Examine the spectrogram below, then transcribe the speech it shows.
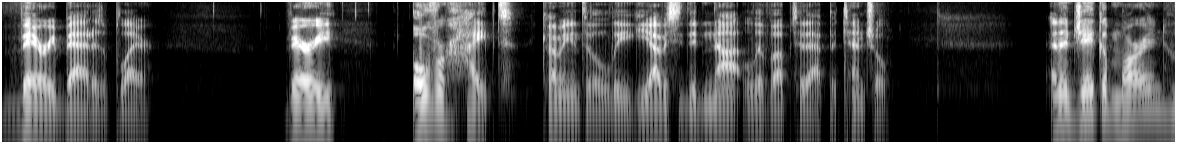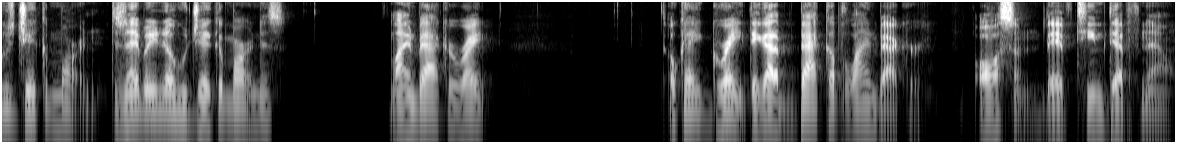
very bad as a player. Very overhyped coming into the league. He obviously did not live up to that potential. And then Jacob Martin. Who's Jacob Martin? Does anybody know who Jacob Martin is? Linebacker, right? Okay, great. They got a backup linebacker. Awesome. They have team depth now.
